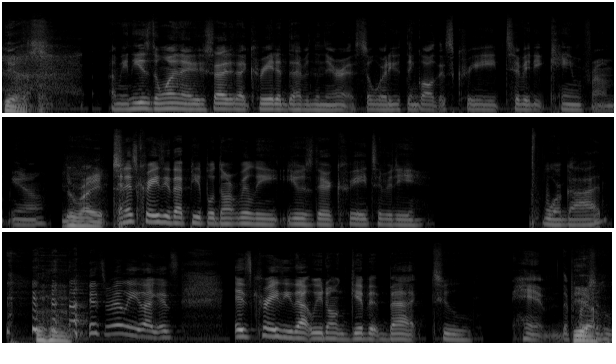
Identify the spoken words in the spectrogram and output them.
Yes. I mean, he's the one that decided that created the heavens and the earth. So where do you think all this creativity came from? You know, You're right. and it's crazy that people don't really use their creativity for God. Mhm. it's really like it's it's crazy that we don't give it back to him, the Yeah. person who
